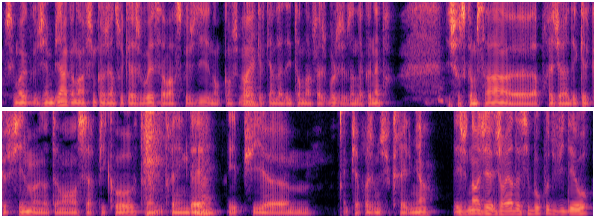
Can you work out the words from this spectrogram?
parce que moi, j'aime bien quand dans un film, quand j'ai un truc à jouer, savoir ce que je dis. Donc quand je parle Ouais. à quelqu'un de la détente d'un flashball, j'ai besoin de la connaître. Des choses comme ça. Euh, après, j'ai regardé quelques films, notamment Serpico, Tra- Training Day. Ouais. Et puis, euh, et puis après, je me suis créé le mien. Et je, non, je regarde aussi beaucoup de vidéos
